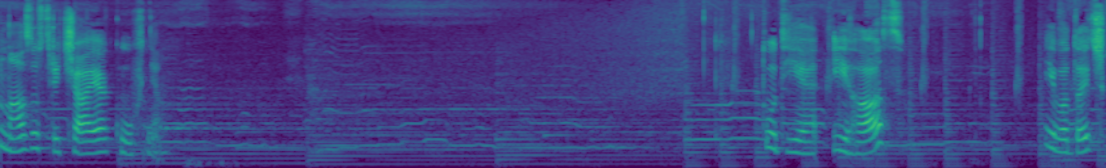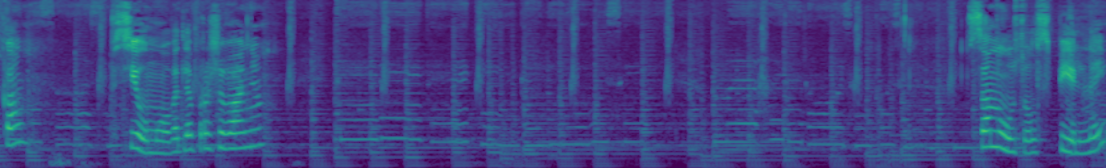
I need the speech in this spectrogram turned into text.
нас зустрічає кухня. Тут є і газ, і водичка, всі умови для проживання. Санузол спільний,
